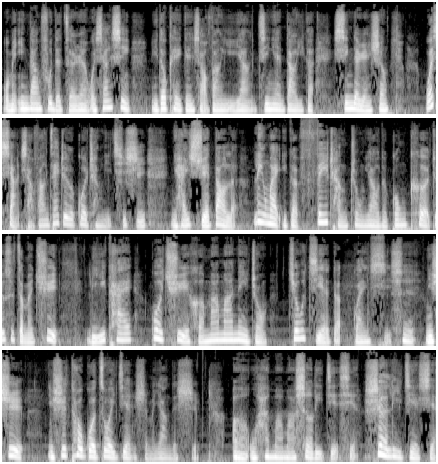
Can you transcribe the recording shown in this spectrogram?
我们应当负的责任。我相信你都可以跟小芳一样，经验到一个新的人生。我想，小芳在这个过程里，其实你还学到了另外一个非常重要的功课，就是怎么去离开过去和妈妈那种纠结的关系。是，你是你是透过做一件什么样的事？呃，我和妈妈设立界限，设立界限。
